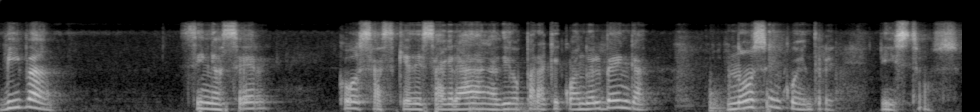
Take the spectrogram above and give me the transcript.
Vivan sin hacer cosas que desagradan a Dios para que cuando Él venga no se encuentre listos.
